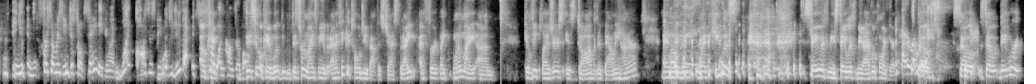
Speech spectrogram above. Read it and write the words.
you for some reason you just don't say anything. Like, what causes people to do that? It's Okay. so uncomfortable. This okay. What this reminds me of, and I think I told you about this, Jess. But I, I for like one of my um, guilty pleasures is Dog the Bounty Hunter. And then when, when he was, stay with me, stay with me. I have a point here. I remember So- So, so they were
